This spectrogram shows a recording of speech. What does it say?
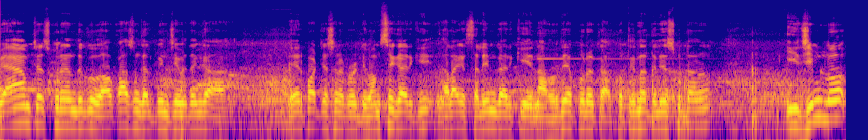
వ్యాయామం చేసుకునేందుకు అవకాశం కల్పించే విధంగా ఏర్పాటు చేసినటువంటి వంశీ గారికి అలాగే సలీం గారికి నా హృదయపూర్వక కృతజ్ఞత తెలియజేసుకుంటాను ఈ జిమ్లో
